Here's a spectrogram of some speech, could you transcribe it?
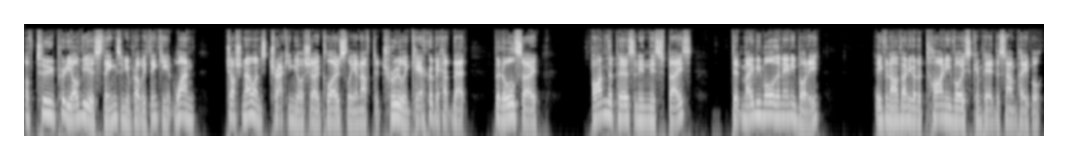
of two pretty obvious things, and you're probably thinking it. One, Josh, no one's tracking your show closely enough to truly care about that. But also, I'm the person in this space that maybe more than anybody, even though I've only got a tiny voice compared to some people,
